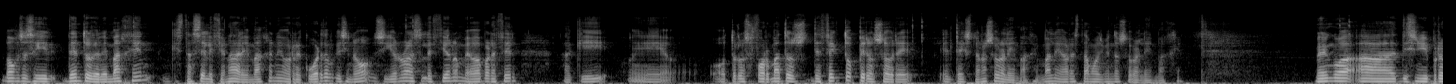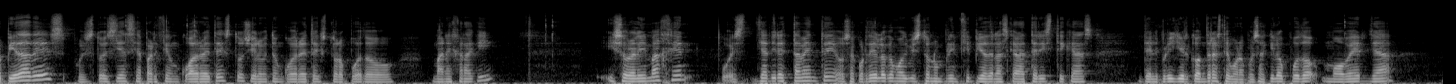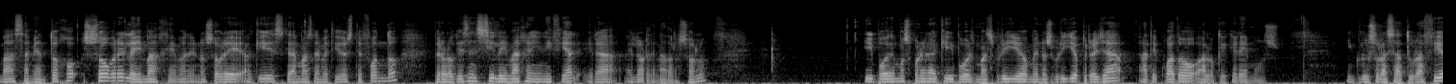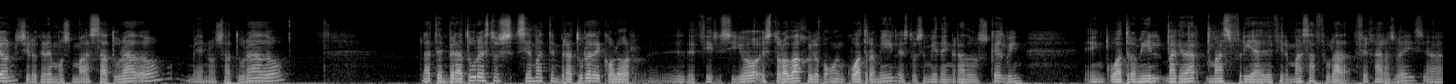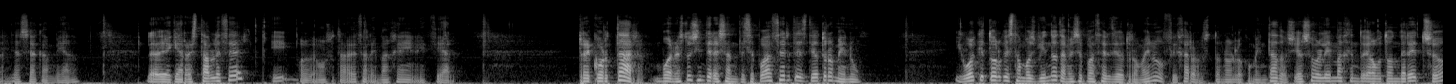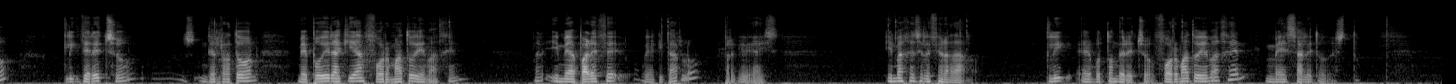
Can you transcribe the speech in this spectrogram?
Vamos a seguir dentro de la imagen, que está seleccionada la imagen, os recuerdo, porque si no, si yo no la selecciono, me va a aparecer aquí eh, otros formatos de efecto, pero sobre el texto, no sobre la imagen, ¿vale? Ahora estamos viendo sobre la imagen. Vengo a, diseño y propiedades, pues esto es ya si apareció un cuadro de texto, si yo lo meto un cuadro de texto lo puedo manejar aquí. Y sobre la imagen, pues ya directamente, ¿os acordáis de lo que hemos visto en un principio de las características del brillo y el contraste? Bueno, pues aquí lo puedo mover ya más a mi antojo sobre la imagen, ¿vale? No sobre, aquí es que además le he metido este fondo, pero lo que es en sí la imagen inicial era el ordenador solo. Y podemos poner aquí pues más brillo, menos brillo, pero ya adecuado a lo que queremos. Incluso la saturación, si lo queremos más saturado, menos saturado. La temperatura, esto se llama temperatura de color. Es decir, si yo esto lo bajo y lo pongo en 4000, esto se mide en grados Kelvin, en 4000 va a quedar más fría, es decir, más azulada. Fijaros, ¿veis? Ya, se ha cambiado. Le doy aquí a restablecer y volvemos otra vez a la imagen inicial. Recortar. Bueno, esto es interesante. Se puede hacer desde otro menú. Igual que todo lo que estamos viendo, también se puede hacer desde otro menú. Fijaros, esto no lo he comentado. Si yo sobre la imagen doy al botón derecho, clic derecho del ratón, me puedo ir aquí a formato de imagen. Y me aparece, voy a quitarlo para que veáis. Imagen seleccionada clic en el botón derecho, formato de imagen, me sale todo esto.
